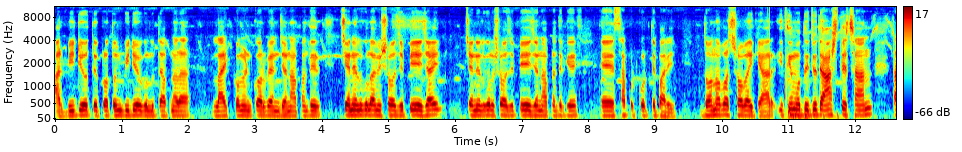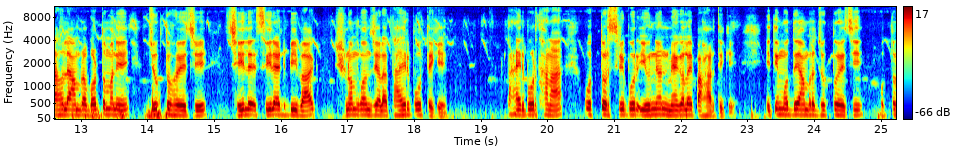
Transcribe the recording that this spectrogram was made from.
আর ভিডিওতে, প্রথম ভিডিওগুলোতে আপনারা লাইক কমেন্ট করবেন যেন আপনাদের চ্যানেলগুলো আমি সহজে পেয়ে যাই। চ্যানেলগুলো সহজে পেয়ে যেন আপনাদেরকে সাপোর্ট করতে পারি। ধন্যবাদ সবাইকে। আর ইতিমধ্যে যদি আসতে চান, তাহলে আমরা বর্তমানে যুক্ত হয়েছি সিলে, সিলেট বিভাগ, সুনামগঞ্জ জেলা, তাহিরপুর থেকে। তাহিরপুর থানা, উত্তর শ্রীপুর ইউনিয়ন মেঘালয় পাহাড় থেকে। ইতিমধ্যে আমরা যুক্ত হয়েছি উত্তর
